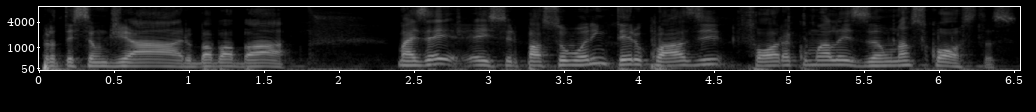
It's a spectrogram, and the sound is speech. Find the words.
proteção de aro, bababá. Mas é, é isso, ele passou o ano inteiro quase fora com uma lesão nas costas.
